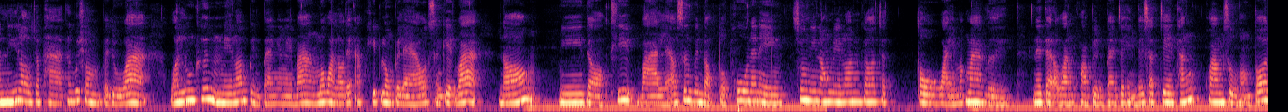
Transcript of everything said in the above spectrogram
ันนี้เราจะพาท่านผู้ชมไปดูว่า วันรุ่งขึ้นเมลอนเปลี่ยนแปลงยังไงบ้าง เมื่อวานเราได้อัพคลิปลงไปแล้ว สังเกตว่าน้องมีดอกที่บานแล้วซึ่งเป็นดอกตัวผู้นั่นเอง ช่วงนี้น้องเมลอนก็จะโตไวมากๆเลย ในแต่ละวันความเปลี่ยนแปลงจะเห็นได้ชัดเจนทั้งความสูงของต้น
